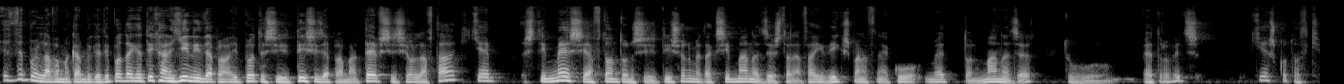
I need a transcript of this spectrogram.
Ε, δεν προλάβαμε να κάνουμε και τίποτα γιατί είχαν γίνει οι, διαπρα... οι πρώτες συζητήσεις, διαπραγματεύσεις όλα αυτά και στη μέση αυτών των συζητήσεων μεταξύ managers τώρα, αυτά η διοίκηση του Παναθηναϊκού με τον manager του Πέτροβιτς και σκοτώθηκε.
